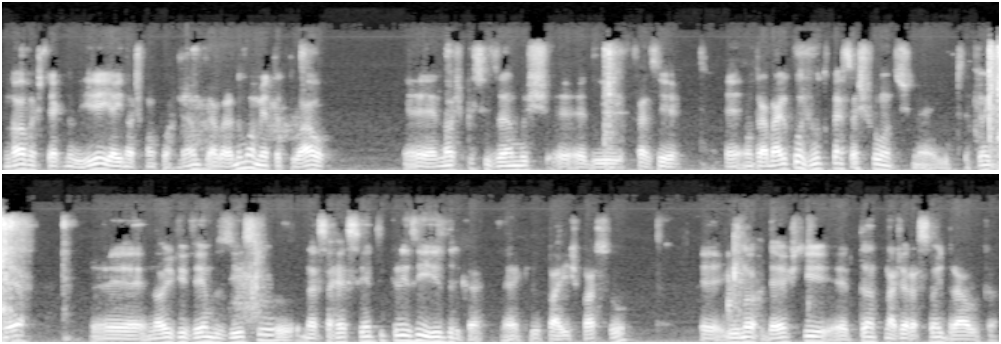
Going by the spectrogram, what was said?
novas tecnologias, e aí nós concordamos, agora, no momento atual, é, nós precisamos é, de fazer é, um trabalho conjunto com essas fontes, né, e para você ter uma ideia, é, nós vivemos isso nessa recente crise hídrica né, que o país passou, é, e o Nordeste, tanto na geração hidráulica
